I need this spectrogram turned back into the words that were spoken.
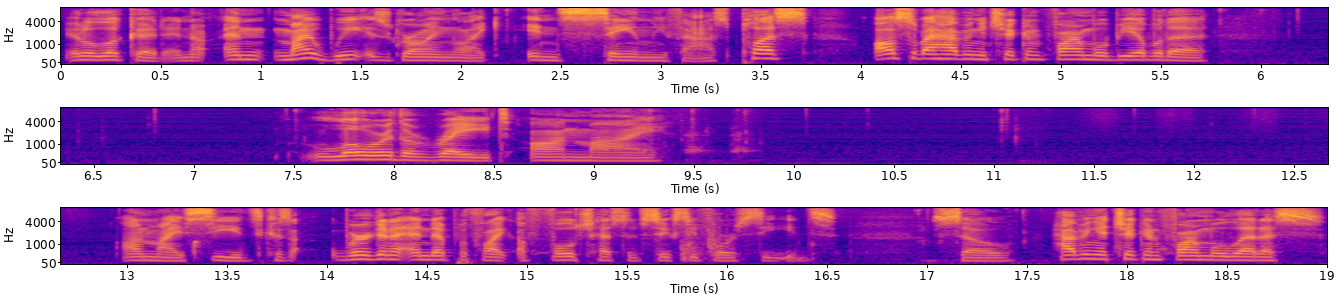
it'll look good. And and my wheat is growing like insanely fast. Plus, also by having a chicken farm, we'll be able to lower the rate on my on my seeds because we're gonna end up with like a full chest of 64 seeds. So having a chicken farm will let us.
